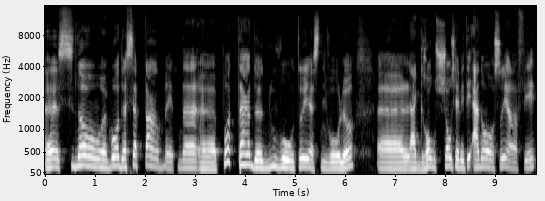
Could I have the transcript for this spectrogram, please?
Euh, sinon, mois de septembre maintenant, euh, pas tant de nouveautés à ce niveau-là. Euh, la grosse chose qui avait été annoncée, en fait,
